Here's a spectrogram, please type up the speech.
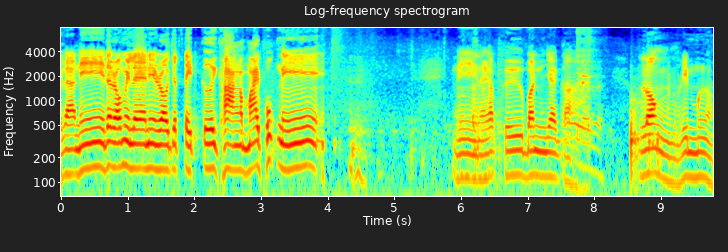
ขณะนี้ถ้าเราไม่แลนี่เราจะติดเกยคางกับไม้พุกนี้ นี่นะครับ คือบรรยากาศล่องริมเมือง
